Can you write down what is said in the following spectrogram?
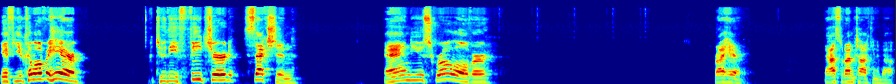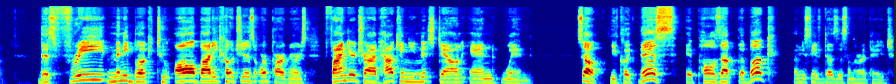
if you come over here to the featured section and you scroll over right here, that's what I'm talking about. This free mini book to all body coaches or partners Find your tribe. How can you niche down and win? So you click this, it pulls up the book. Let me see if it does this on the right page.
